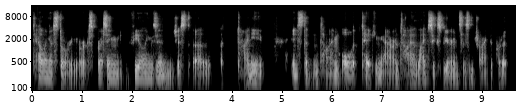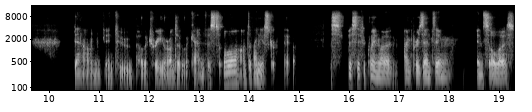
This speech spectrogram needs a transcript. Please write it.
telling a story or expressing feelings in just a, a tiny instant in time or taking our entire life's experiences and trying to put it down into poetry or onto a canvas or onto manuscript paper. Specifically, in what I'm presenting in solos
